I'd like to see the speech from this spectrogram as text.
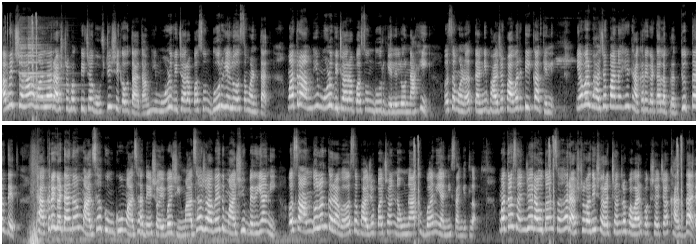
अमित शहा आम्हाला राष्ट्रभक्तीच्या गोष्टी शिकवतात. आम्ही मूळ विचारापासून दूर गेलो असं म्हणतात. मात्र आम्ही मूळ विचारापासून दूर गेलेलो नाही. असं म्हणत त्यांनी भाजपावर टीका केली. यावर भाजपानंही ठाकरे गटाला प्रत्युत्तर देत ठाकरे गटानं माझा कुंकू माझा देश ऐवजी माझा जावेद माझी बिर्याणी असं आंदोलन करावं असं भाजपाच्या नवनाथ बन यांनी सांगितलं. मात्र संजय राऊतांसह राष्ट्रवादी शरदचंद्र पवार पक्षाच्या खासदार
